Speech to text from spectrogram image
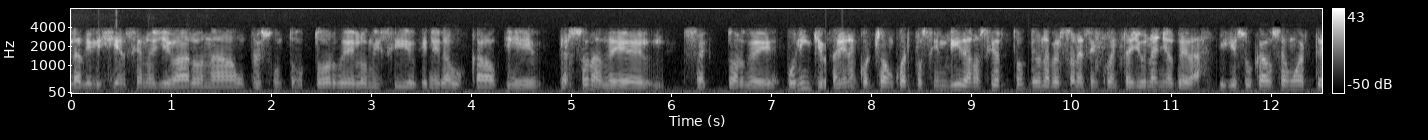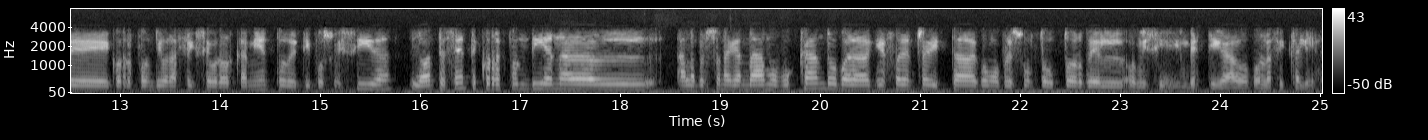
La diligencia nos llevaron a un presunto autor del homicidio quien era buscado eh, personas del sector de Punín que habían encontrado un cuerpo sin vida, ¿no es cierto?, de una persona de 51 años de edad y que su causa de muerte correspondía a una asfixia por ahorcamiento de tipo suicida. Los antecedentes correspondían al, a la persona que andábamos buscando para que fuera entrevistada como presunto autor del homicidio investigado por la Fiscalía.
